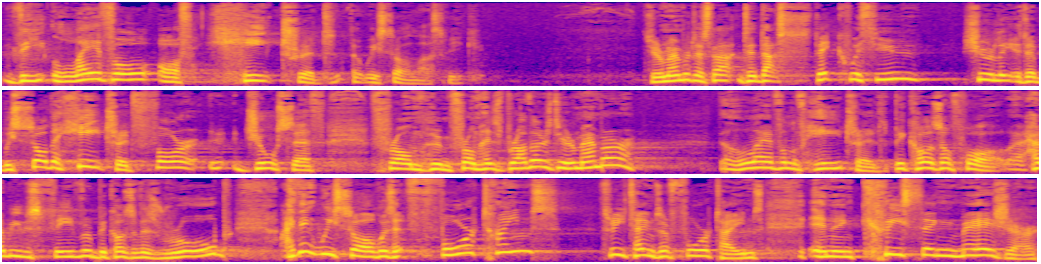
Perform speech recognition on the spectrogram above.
the level of hatred that we saw last week? Do you remember? Does that, did that stick with you? Surely it did. We saw the hatred for Joseph from whom? From his brothers. Do you remember? the level of hatred because of what? How he was favored because of his robe. I think we saw, was it four times? Three times or four times, in increasing measure,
